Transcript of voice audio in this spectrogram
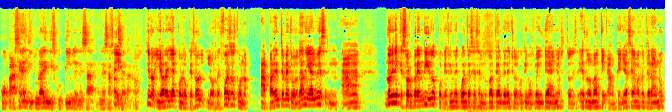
como para ser el titular indiscutible en esa, en esa ¿no? Sí, ¿no? Y ahora ya con lo que son los refuerzos, que bueno, aparentemente, bueno, Dani Alves ha no diré que sorprendido, porque a fin de cuentas es el mejor lateral derecho de los últimos 20 años, entonces es normal que aunque ya sea más veterano,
